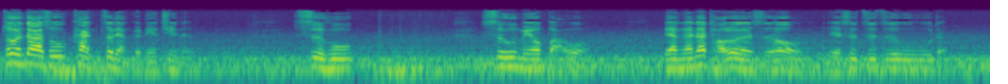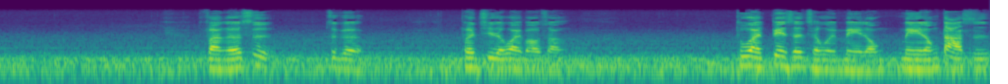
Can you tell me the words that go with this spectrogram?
中文大叔看这两个年轻人，似乎似乎没有把握。两个人在讨论的时候，也是支支吾吾的。反而是这个喷漆的外包商突然变身成为美容美容大师，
